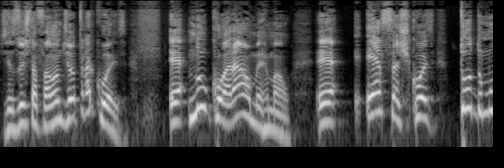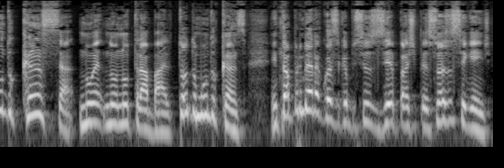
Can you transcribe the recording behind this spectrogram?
Jesus está falando de outra coisa. É, no coral, meu irmão, é, essas coisas, todo mundo cansa no, no, no, trabalho, todo mundo cansa. Então a primeira coisa que eu preciso dizer para as pessoas é o seguinte:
